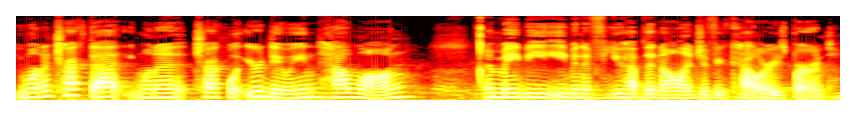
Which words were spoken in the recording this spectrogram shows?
You want to track that. You want to track what you're doing, how long, and maybe even if you have the knowledge of your calories burned.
